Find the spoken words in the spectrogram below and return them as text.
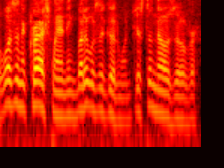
wasn't a crash landing, but it was a good one. Just a nose over.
